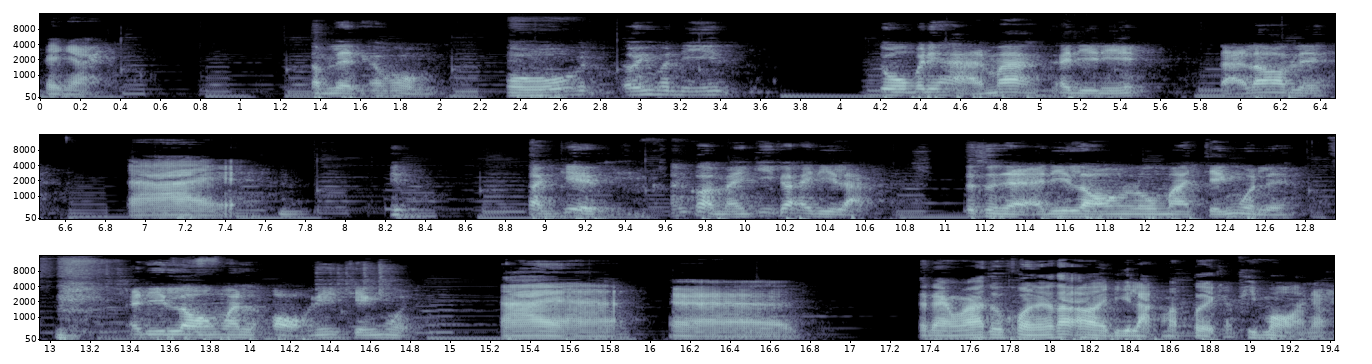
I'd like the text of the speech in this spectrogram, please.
เป็นไง สำเร็จครับผมโอ้เอ้ย วันนี้ดวงบริหารมากไอดีนี้ หลายรอบเลยได้สังเกตครั้งก่อนไมกี้ก็ไอดีหลัก แต่ส่วนใหญ่ไอดีลองลงมาเจ๊งหมดเลย ไอดีลองมาออกนี่เจ๊งหมดได้ฮะอ่าแสดงว่าทุกคนก็ต้องเอาไอดีหลักมาเปิดกับพี่หมอนะ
